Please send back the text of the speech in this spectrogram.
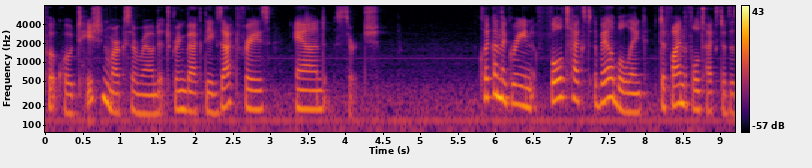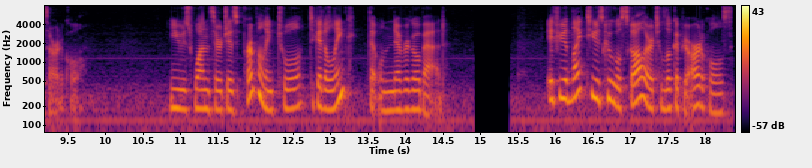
put quotation marks around it to bring back the exact phrase, and search. Click on the green Full Text Available link to find the full text of this article. Use OneSearch's permalink tool to get a link that will never go bad. If you'd like to use Google Scholar to look up your articles,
